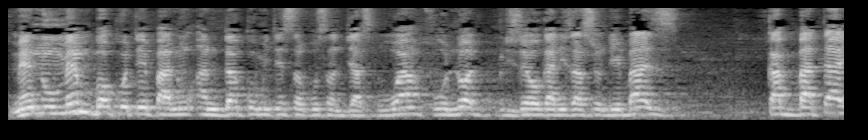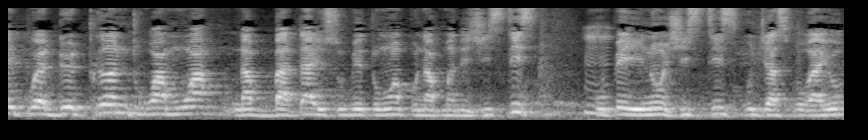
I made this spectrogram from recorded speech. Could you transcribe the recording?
Men nou menm bon kote pa nou an dan komite 100% diaspora, fò not plize organizasyon di baz, kap batay pou e de 33 mwa, nap batay sou betouan pou nap mande jistis, pou peyi non jistis pou diaspora yo,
